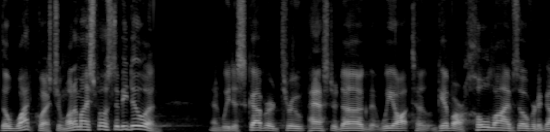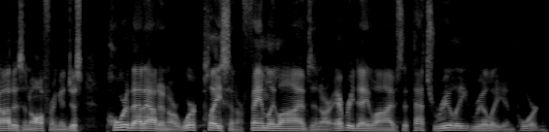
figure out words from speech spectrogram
the what question What am I supposed to be doing? And we discovered through Pastor Doug that we ought to give our whole lives over to God as an offering and just pour that out in our workplace, in our family lives, in our everyday lives, that that's really, really important.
